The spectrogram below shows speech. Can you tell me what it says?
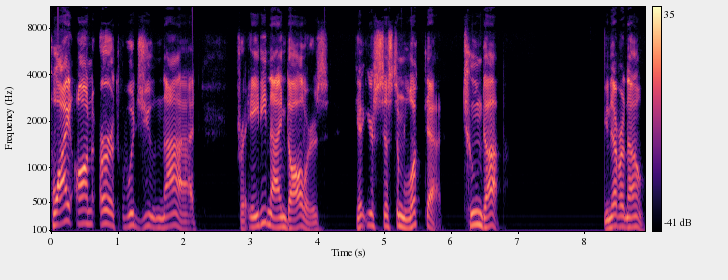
Why on earth would you not, for $89, get your system looked at, tuned up? You never know.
